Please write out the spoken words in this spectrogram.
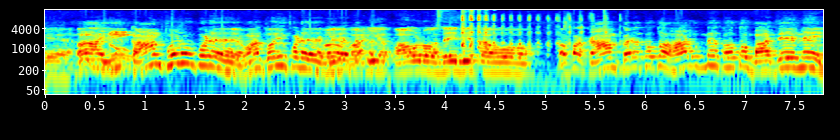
હે? હા ઈ કામ થોડું પડે હે વાંધો ઈ પડે હે વાડીએ પાવડો દઈ દેતા હો. બાપા કામ કરે તો તો હારું જ ને તો તો બાજે નહીં.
